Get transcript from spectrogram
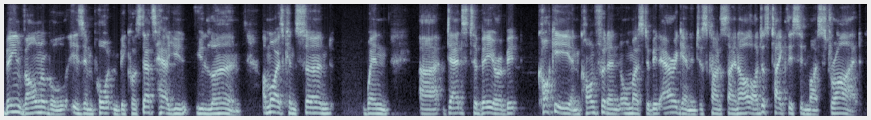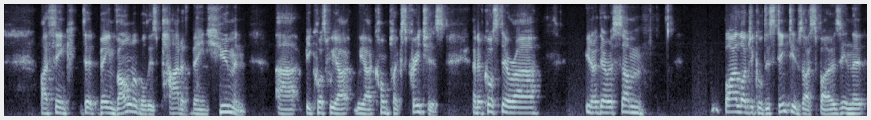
being vulnerable is important because that's how you you learn. I'm always concerned when uh, dads to be are a bit cocky and confident, almost a bit arrogant, and just kind of saying, "Oh, I'll just take this in my stride." I think that being vulnerable is part of being human uh, because we are we are complex creatures, and of course there are, you know, there are some biological distinctives, I suppose, in that,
